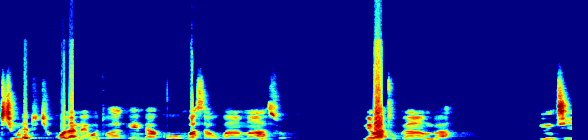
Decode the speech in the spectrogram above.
kimu ne tukikola naye bwe twagendako mu basawo b'amaaso ne batugamba nti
